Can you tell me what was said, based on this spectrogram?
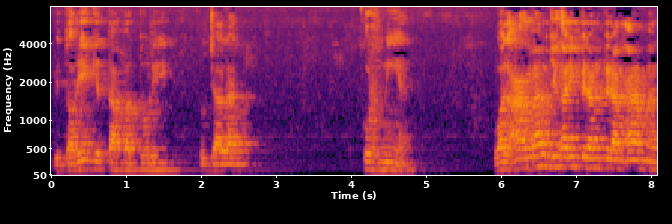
bitori kita fatuli ku jalan kurnia. Wal amal jeung ari pirang-pirang amal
